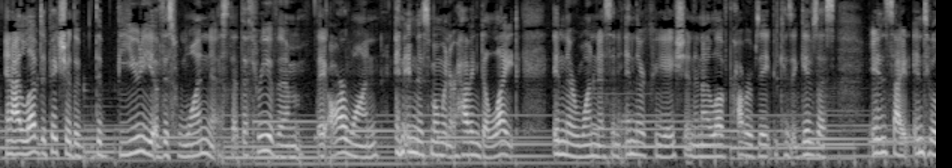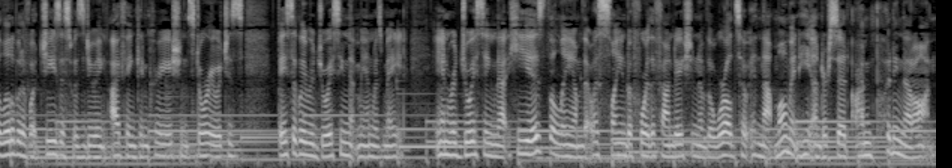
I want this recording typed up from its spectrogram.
and I love to picture the, the beauty of this oneness that the three of them, they are one, and in this moment are having delight in their oneness and in their creation. And I love Proverbs 8 because it gives us insight into a little bit of what Jesus was doing, I think, in creation story, which is basically rejoicing that man was made and rejoicing that he is the lamb that was slain before the foundation of the world. So in that moment, he understood, I'm putting that on.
